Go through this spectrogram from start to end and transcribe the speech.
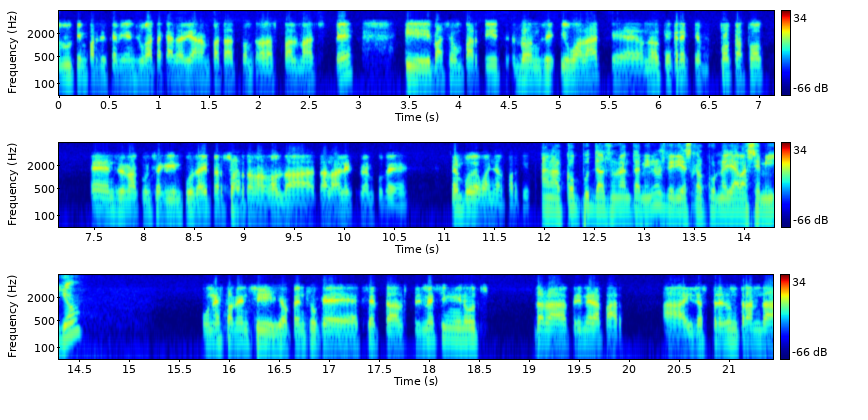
l'últim partit que havien jugat a casa havien empatat contra les Palmes bé i va ser un partit doncs, igualat que, en el que crec que a poc a poc eh, ens vam aconseguir imposar i per sort amb el gol de, de l'Àlex vam poder, vam poder guanyar el partit. En el còmput dels 90 minuts diries que el Cornellà va ser millor? honestament sí, jo penso que excepte els primers 5 minuts de la primera part uh, i després un tram de,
